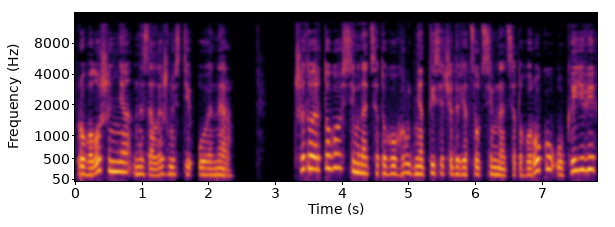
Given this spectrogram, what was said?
проголошення незалежності УНР. 4-17 грудня 1917 року у Києві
